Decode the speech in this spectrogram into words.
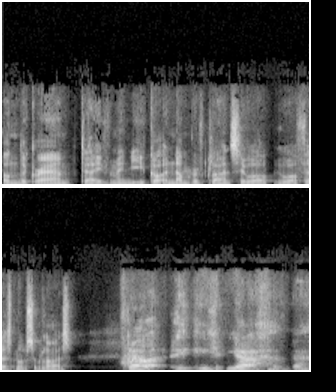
on the ground, Dave? I mean, you've got a number of clients who are who are first milk suppliers. Well, yeah, would I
